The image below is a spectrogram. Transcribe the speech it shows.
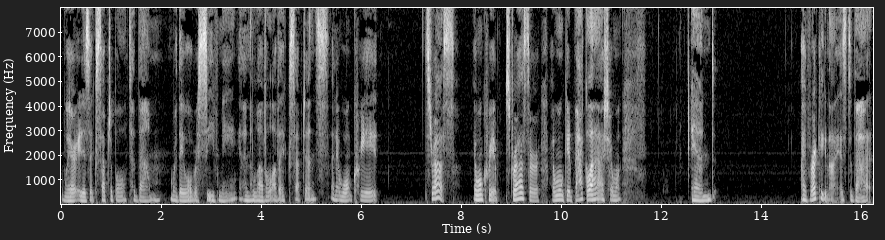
where it is acceptable to them, where they will receive me and in a level of acceptance, and it won't create stress. It won't create stress, or I won't get backlash. I won't. And I've recognized that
